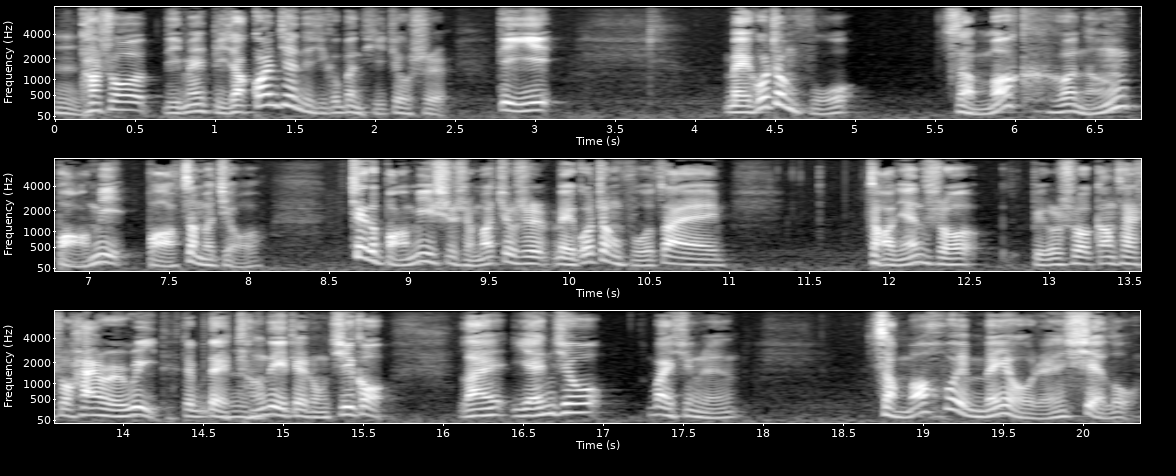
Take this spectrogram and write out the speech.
嗯，他说里面比较关键的一个问题就是：第一，美国政府怎么可能保密保这么久？这个保密是什么？就是美国政府在早年的时候。比如说刚才说 Harry Reid 对不对？成立这种机构来研究外星人，怎么会没有人泄露？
